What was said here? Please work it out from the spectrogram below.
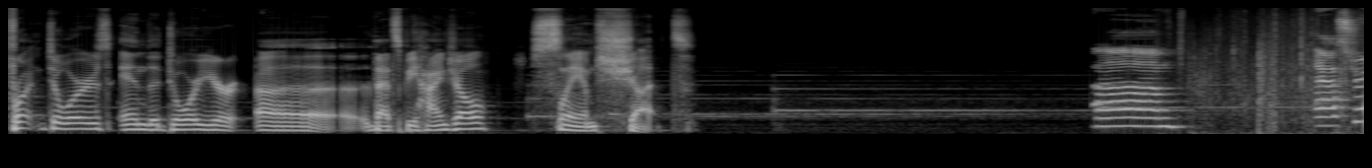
front doors and the door you're uh that's behind y'all slams shut. Um, Astrid?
